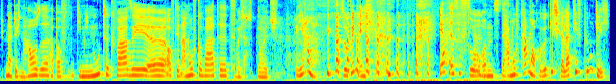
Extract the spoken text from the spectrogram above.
Ich bin natürlich nach Hause, habe auf die Minute quasi äh, auf den Anruf gewartet. Richtig deutsch. Ja, so bin ich. ja, es ist so. Und der Anruf kam auch wirklich relativ pünktlich.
